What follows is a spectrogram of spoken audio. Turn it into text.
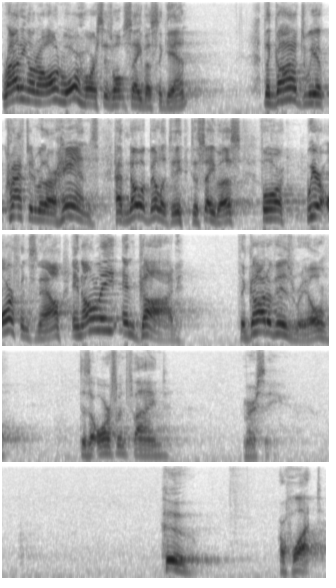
Riding on our own war horses won't save us again. The gods we have crafted with our hands have no ability to save us, for we are orphans now, and only in God, the God of Israel, does the orphan find mercy. Who or what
